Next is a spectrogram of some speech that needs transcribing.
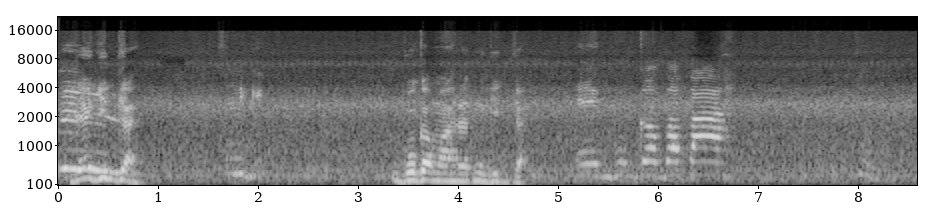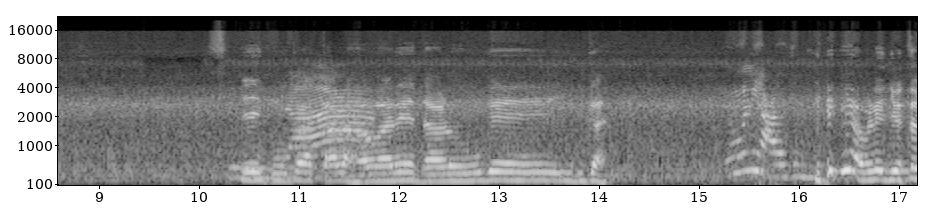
બે ગીત ગાય. ગોગા મહારાજનું ગીત ગાય. બાપા. એ ગોગા કાલ હવારે દાડો ઉગે. ઈ ગાય એવું નહીં. આવતું આપણે જો તો.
